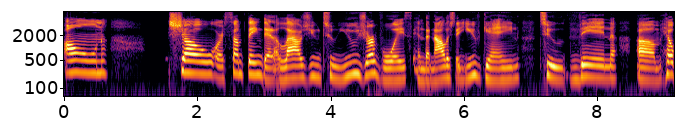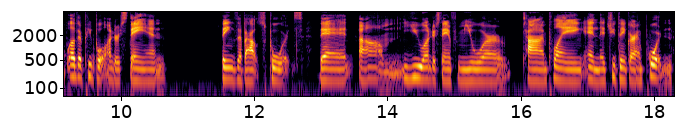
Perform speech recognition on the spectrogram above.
own show or something that allows you to use your voice and the knowledge that you've gained to then um, help other people understand things about sports that um, you understand from your time playing and that you think are important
